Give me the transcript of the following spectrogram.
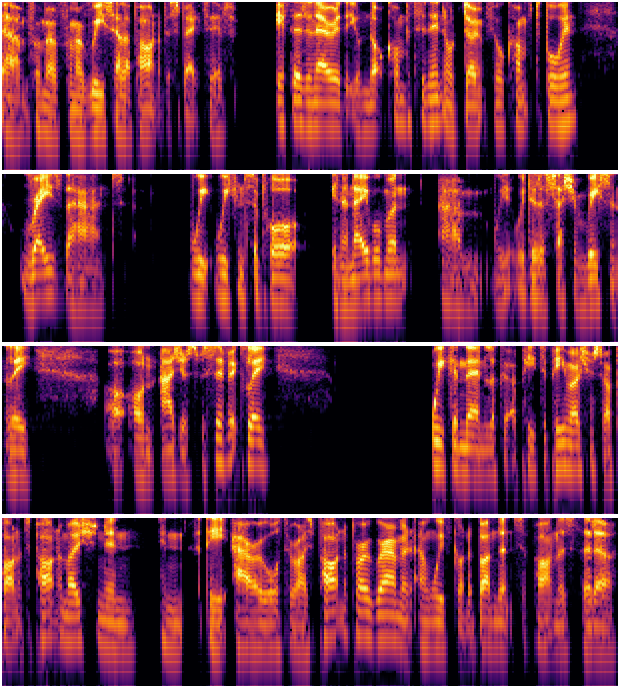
Um, from a from a reseller partner perspective, if there's an area that you're not competent in or don't feel comfortable in, raise the hand. We we can support in enablement. Um, we we did a session recently on Azure specifically. We can then look at a P2P motion, so a partner to partner motion in in the Arrow Authorized Partner Program, and, and we've got abundance of partners that are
